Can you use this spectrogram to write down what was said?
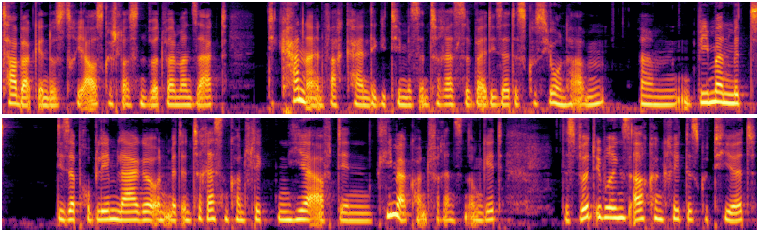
Tabakindustrie ausgeschlossen wird, weil man sagt, die kann einfach kein legitimes Interesse bei dieser Diskussion haben. Ähm, wie man mit dieser Problemlage und mit Interessenkonflikten hier auf den Klimakonferenzen umgeht. Das wird übrigens auch konkret diskutiert.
